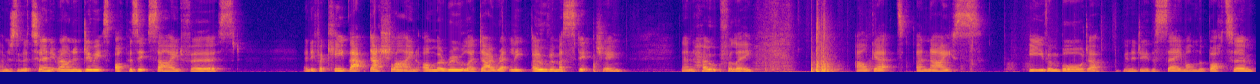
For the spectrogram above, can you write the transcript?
I'm just going to turn it around and do its opposite side first. And if I keep that dash line on my ruler directly over my stitching, then hopefully I'll get a nice even border. I'm going to do the same on the bottom.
